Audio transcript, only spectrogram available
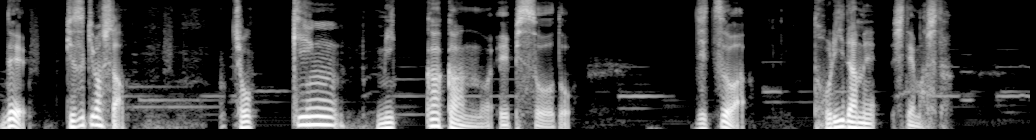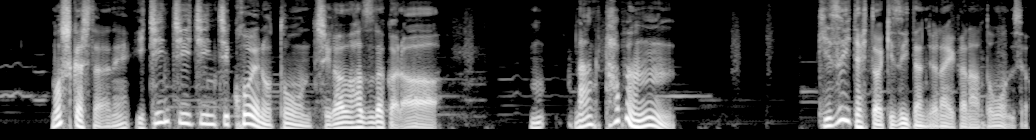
で、気づきました。直近3日間のエピソード、実は取りだめしてました。もしかしたらね、一日一日声のトーン違うはずだから、なんか多分、気づいた人は気づいたんじゃないかなと思うんですよ。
